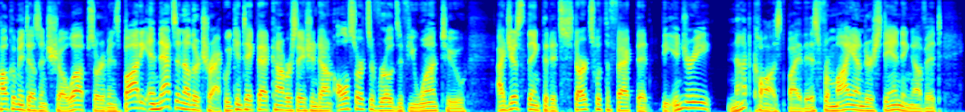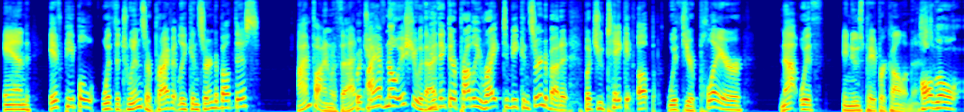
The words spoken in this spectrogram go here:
how come it doesn't show up sort of in his body? And that's another track. We can take that conversation down all sorts of roads if you want to. I just think that it starts with the fact that the injury not caused by this from my understanding of it. And if people with the twins are privately concerned about this, I'm fine with that. But you- I have no issue with that. I think they're probably right to be concerned about it, but you take it up with your player, not with a newspaper columnist. Although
